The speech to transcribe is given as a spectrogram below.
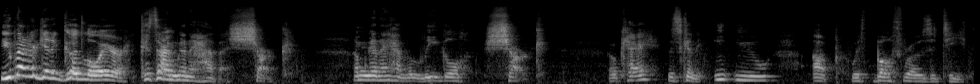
You better get a good lawyer, because I'm going to have a shark. I'm going to have a legal shark. Okay? It's going to eat you up with both rows of teeth.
